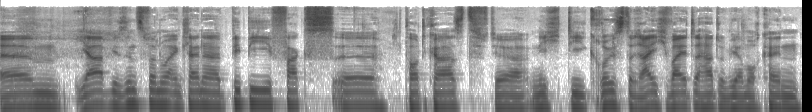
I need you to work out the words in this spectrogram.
Ähm, ja, wir sind zwar nur ein kleiner Pipi-Fax-Podcast, äh, der nicht die größte Reichweite hat und wir haben auch keinen,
